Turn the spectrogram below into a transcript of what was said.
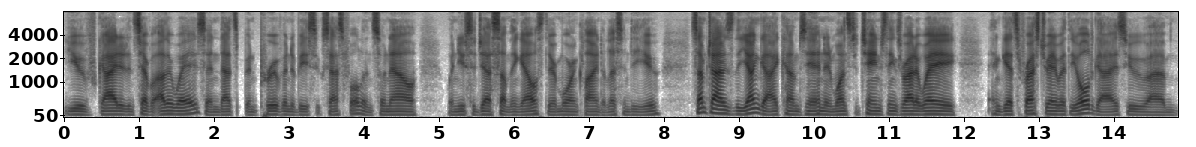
you've guided in several other ways and that's been proven to be successful. And so now when you suggest something else, they're more inclined to listen to you. Sometimes the young guy comes in and wants to change things right away and gets frustrated with the old guys who um,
